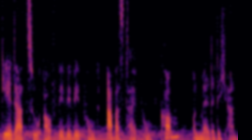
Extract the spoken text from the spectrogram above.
Gehe dazu auf www.avastai.com und melde dich an.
